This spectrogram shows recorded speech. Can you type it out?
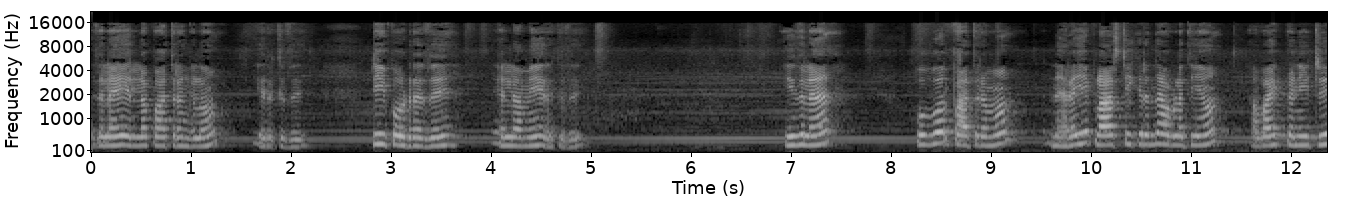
இதில் எல்லா பாத்திரங்களும் இருக்குது. டீ போடுறது எல்லாமே இருக்குது. இதில் ஒவ்வொரு பாத்திரமும் நிறைய பிளாஸ்டிக் இருந்து அவ்வளோத்தையும் அவாய்ட் பண்ணிவிட்டு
